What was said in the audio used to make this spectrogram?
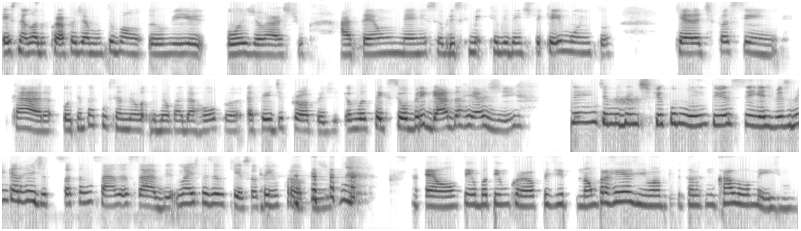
Esse negócio do cropped é muito bom. Eu vi hoje, eu acho, até um meme sobre isso que, me, que eu me identifiquei muito. Que era tipo assim, cara, 80% do meu, do meu guarda-roupa é feito de cropped. Eu vou ter que ser obrigada a reagir Gente, eu me identifico muito e assim, às vezes nem quero reagir, tô só cansada, sabe? Mas fazer o quê? Só tenho cropped. é, ontem eu botei um cropped não para reagir, mas porque eu tava com calor mesmo.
